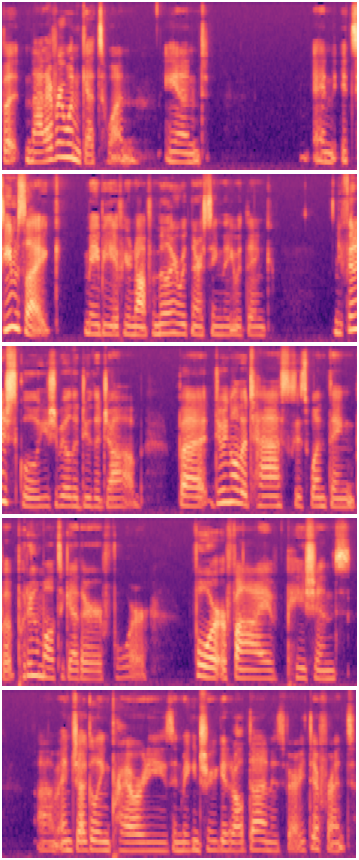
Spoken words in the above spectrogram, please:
but not everyone gets one and and it seems like maybe if you're not familiar with nursing that you would think you finish school you should be able to do the job but doing all the tasks is one thing but putting them all together for four or five patients um, and juggling priorities and making sure you get it all done is very different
